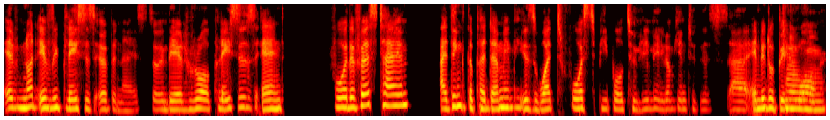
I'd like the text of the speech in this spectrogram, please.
not every place is urbanized. So there are rural places. And for the first time, I think the pandemic is what forced people to really look into this uh, a little bit more.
